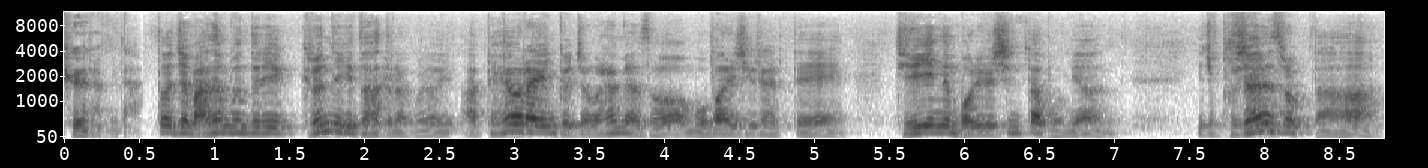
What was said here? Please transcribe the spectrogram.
표현합니다. 또 이제 많은 분들이 그런 얘기도 하더라고요. 앞에 헤어라인 교정을 하면서 모발 이식을 할 때 뒤에 있는 머리를 심다 보면 좀 부자연스럽다.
